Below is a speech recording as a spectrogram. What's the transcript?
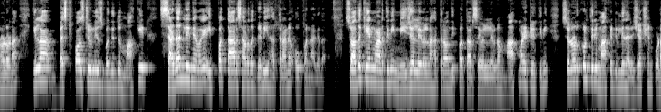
ನೋಡೋಣ. ಇಲ್ಲ ಬೆಸ್ಟ್ ಪಾಸಿಟಿವ್ ನ್ಯೂಸ್ ಬಂದಿದ್ದು ಮಾರ್ಕೆಟ್ ಸಡನ್ಲಿ ನಿಮಗೆ ಇಪ್ಪತ್ತಾರು ಸಾವಿರದ ಗಡಿ ಹತ್ರನೇ ಓಪನ್ ಆಗಿದೆ. ಸೊ ಅದಕ್ಕೆ ಏನ್ ಮಾಡ್ತೀನಿ? ಮೇಜರ್ ಲೆವೆಲ್ನ ಹತ್ರ ಒಂದು ಇಪ್ಪತ್ತಾರು ಸೆವೆಲ್ ಲೆವೆಲ್ ಮಾರ್ಕ್ ಮಾಡಿ ಇಟ್ಟಿರ್ತೀನಿ ಸೊ ನೋಡ್ಕೊಳ್ತೀರಿ ಮಾರ್ಕೆಟ್ ಇಲ್ಲಿಂದ ರಿಜೆಕ್ಷನ್ ಕೂಡ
